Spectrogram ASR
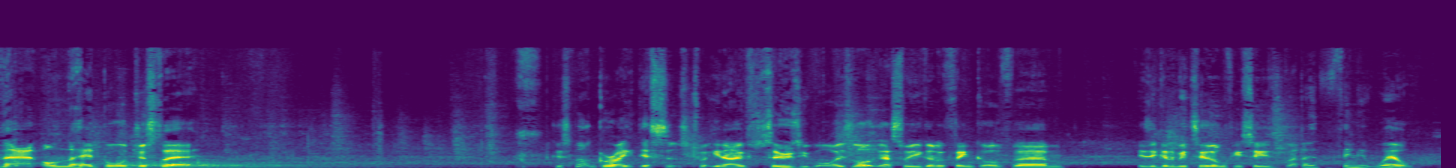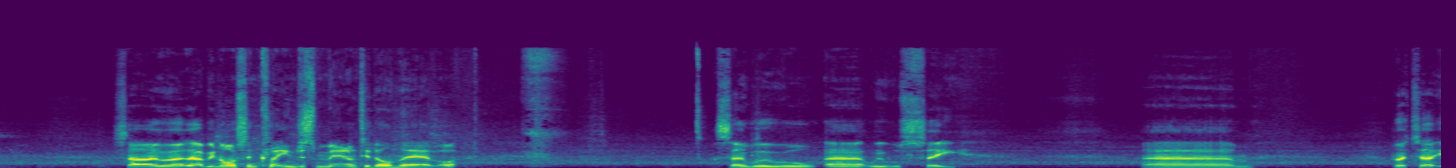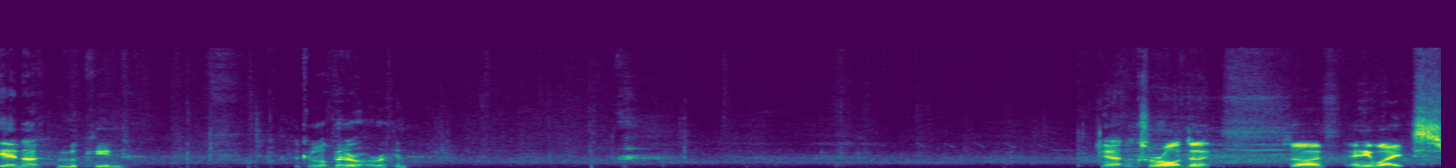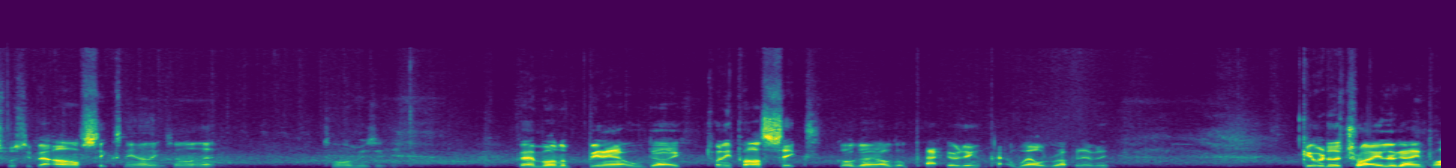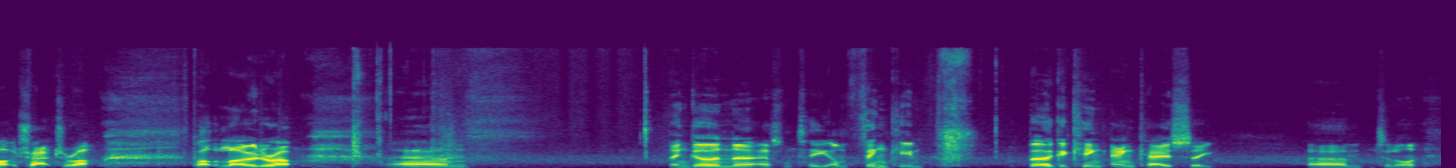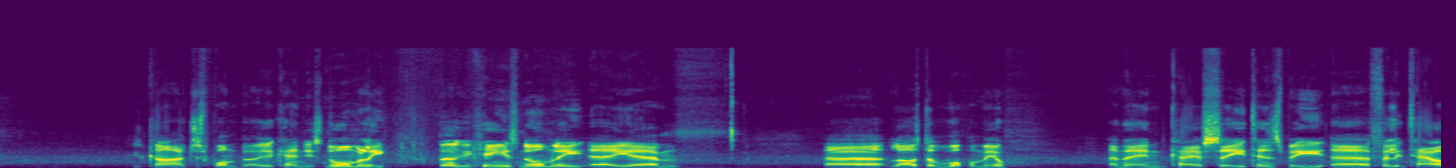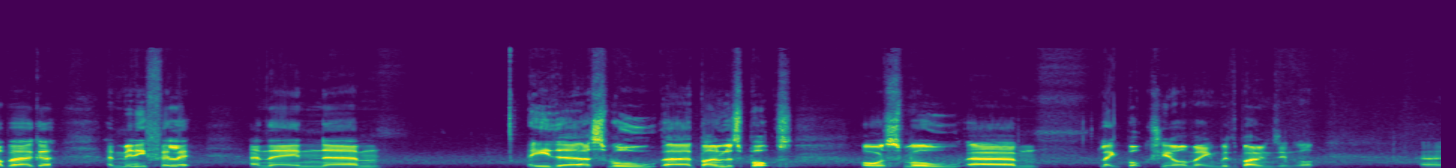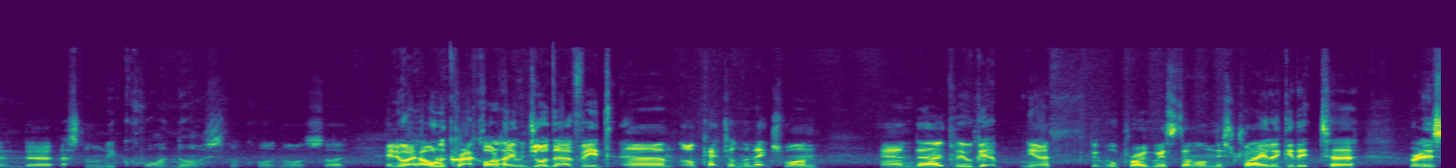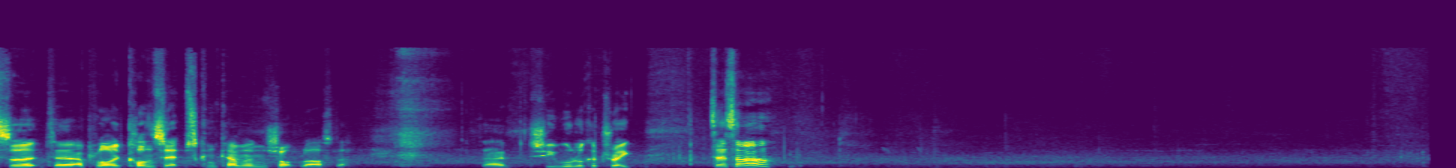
that on the headboard just there. It's not a great distance, to, you know, Susie wise, like that's what you've got to think of. Um, is it going to be too long for your Susie? But I don't think it will. So uh, that'll be nice and clean, just mounted on there, lot. So we will, uh, we will see. Um, but uh, yeah, no, looking, looking a lot better, I reckon. Yeah, it looks alright, doesn't it? So anyway, it's what's it about half six now, I think, something like that. Time is it? Bear in mind, I've been out all day. 20 past six. Got to go. I've got to pack everything, pack the welder up and everything. Get rid of the trailer again, park the tractor up, park the loader up. Um, then go and uh, have some tea. I'm thinking Burger King and KFC um, tonight. You can't have just one burger, can you? It's normally Burger King is normally a um, uh, large double whopper meal and then KFC tends to be uh, a fillet tower burger, a mini fillet, and then um, either a small uh, boneless box or a small um, leg box, you know what I mean, with the bones in lot. And uh, that's normally quite nice, not quite nice. So anyway, I want to crack on. I hope you enjoyed that vid. Um, I'll catch you on the next one, and uh, hopefully we'll get you know a bit more progress done on this trailer. Get it uh, ready so that uh, applied concepts can come and shot blaster. So she will look a treat. Ta-ta!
